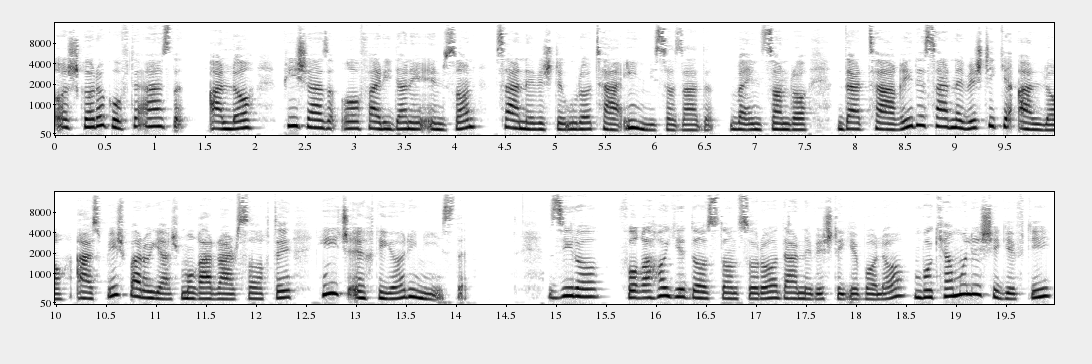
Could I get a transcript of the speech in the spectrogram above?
آشکارا گفته است الله پیش از آفریدن انسان سرنوشت او را تعیین می سازد و انسان را در تغییر سرنوشتی که الله از پیش برایش مقرر ساخته هیچ اختیاری نیست. زیرا فقهای داستان سرا در نوشته بالا با کمال شگفتی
